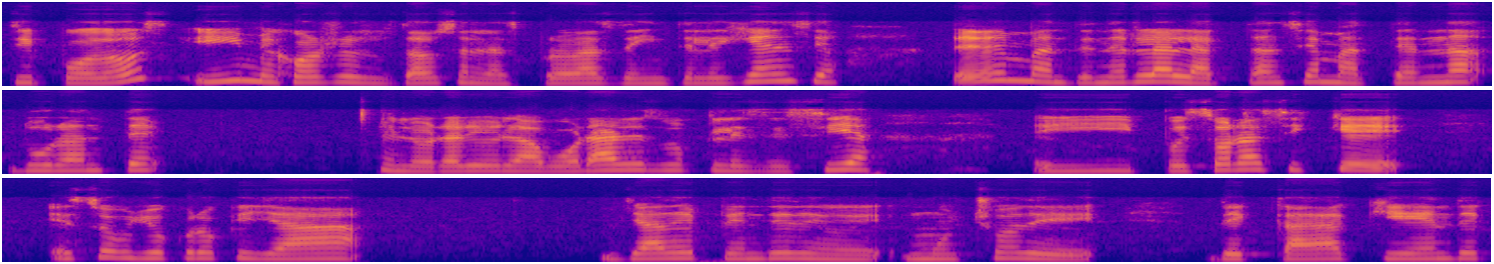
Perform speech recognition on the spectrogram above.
tipo 2 y mejores resultados en las pruebas de inteligencia. Deben mantener la lactancia materna durante el horario laboral, es lo que les decía. Y pues ahora sí que eso yo creo que ya, ya depende de mucho de, de cada quien, de,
